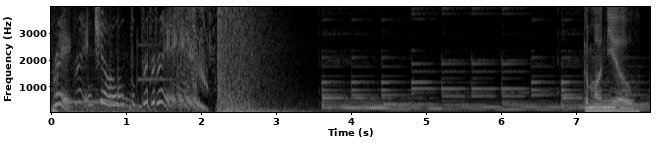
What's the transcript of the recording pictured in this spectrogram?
break. Commercial break. Come on yo.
